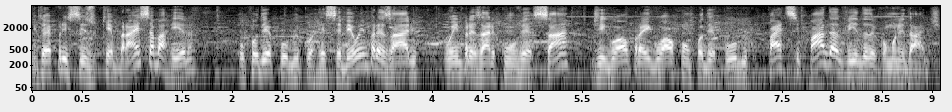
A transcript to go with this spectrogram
Então é preciso quebrar essa barreira, o poder público receber o empresário, o empresário conversar de igual para igual com o poder público, participar da vida da comunidade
